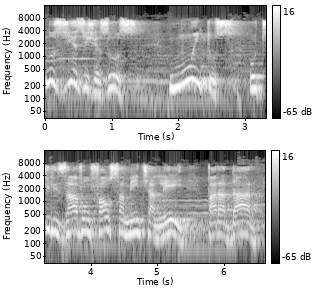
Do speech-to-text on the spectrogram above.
nos dias de Jesus, muitos utilizavam falsamente a lei para dar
